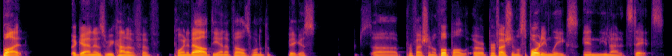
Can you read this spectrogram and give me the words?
But again, as we kind of have pointed out, the NFL is one of the biggest uh, professional football or professional sporting leagues in the United States.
